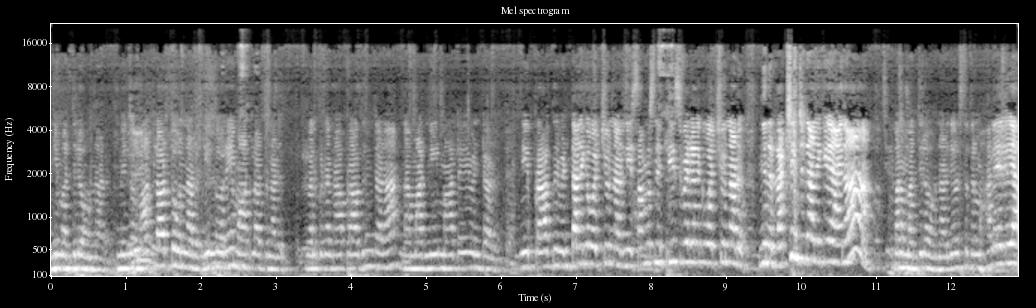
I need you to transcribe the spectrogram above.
నీ మధ్యలో ఉన్నాడు. నీతో మాట్లాడుతూ ఉన్నాడు. నీతోనే మాట్లాడుతున్నాడు. అనుకుంటా నా ప్రార్థన వింటాడా నా మాట నీ మాటే వింటాడు. నీ ప్రార్థన వినటానికి వచ్చి ఉన్నాడు. నీ సమస్యని తీసివేయడానికి వచ్చి ఉన్నాడు. నిన్ను రక్షించడానికి ఆయన మన మధ్యలో ఉన్నాడు. దేవస్తోత్రం హలేలియా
